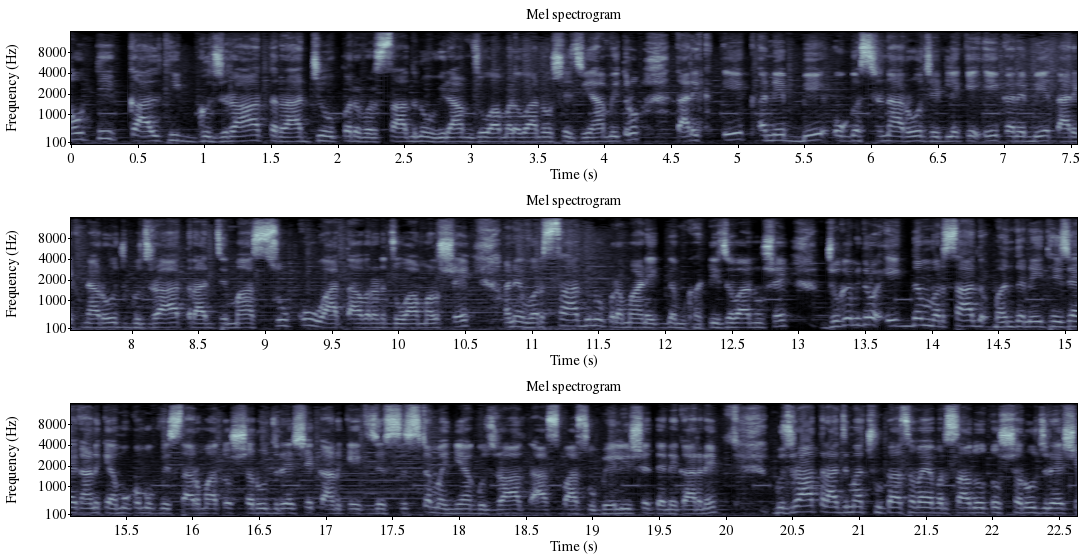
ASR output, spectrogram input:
આવતીકાલથી ગુજરાત રાજ્ય ઉપર વરસાદનો વિરામ જોવા મળવાનો છે. જ્યાં મિત્રો, તારીખ એક અને બે ઓગસ્ટના રોજ, એટલે કે એક અને બે તારીખના રોજ ગુજરાત રાજ્યમાં સૂકું વાતાવરણ જોવા મળશે અને વરસાદનું પ્રમાણ એકદમ ઘટી જવાનું છે. જો કે મિત્રો, એકદમ વરસાદ બંધ નહીં થઈ જાય કારણ કે અમુક અમુક વિસ્તારોમાં તો શરૂ જ રહેશે કારણ કે એક જે સિસ્ટમ અહીંયા ગુજરાત આસપાસ ઉભેલી છે તેને કારણે. ગુજરાત રાજ્યમાં છૂટાછવાયા વરસાદો તો શરૂ જ રહેશે,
